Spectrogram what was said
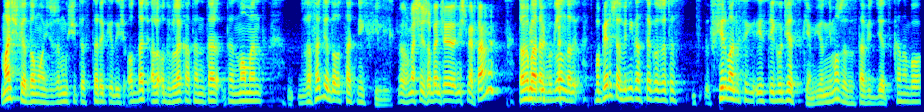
ma świadomość, że musi te stery kiedyś oddać, ale odwleka ten, ter, ten moment w zasadzie do ostatniej chwili. No, myślisz, że będzie nieśmiertelny? To chyba tak wygląda. Po pierwsze wynika z tego, że to jest, firma jest, jest jego dzieckiem i on nie może zostawić dziecka, no bo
